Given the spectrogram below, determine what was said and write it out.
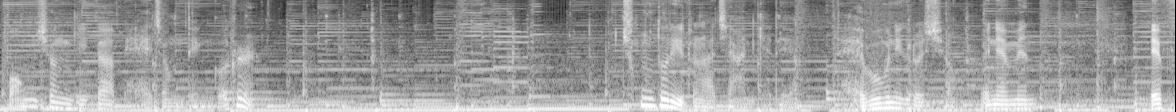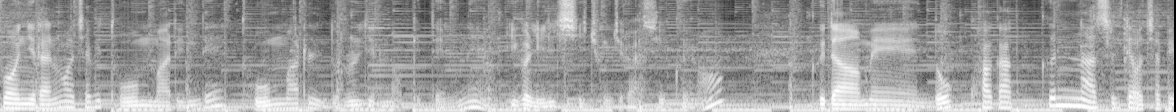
펑션 키가 배정된 거를 충돌이 일어나지 않게 돼요. 대부분이 그렇죠. 왜냐하면 F1이라는 건 어차피 도움말인데 도움말을 누를 일은 없기 때문에 이걸 일시 중지로 할 수 있고요. 그 다음에 녹화가 끝났을 때 어차피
